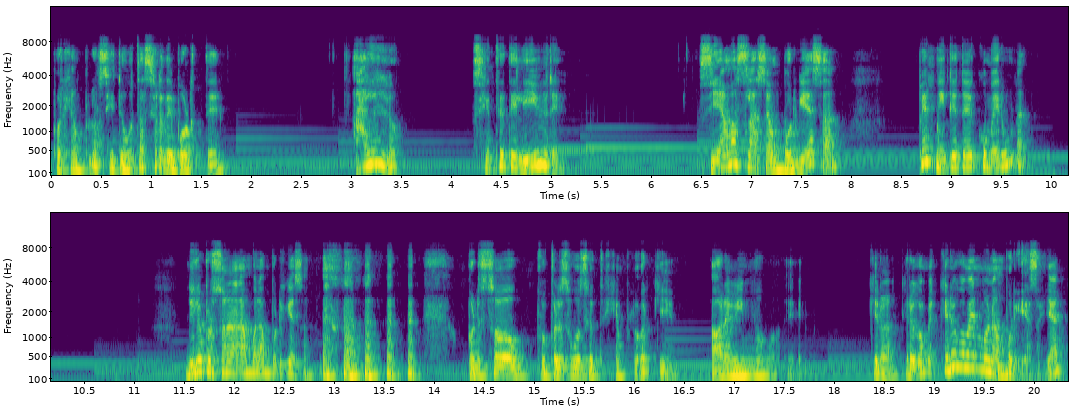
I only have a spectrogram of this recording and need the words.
Por ejemplo, si te gusta hacer deporte, hazlo. Siéntete libre. Si amas las hamburguesas, permítete comer una. Yo lo personal amo la hamburguesa. por eso, por, eso puse este ejemplo, porque ahora mismo eh, quiero, quiero, quiero comerme una hamburguesa, ¿ya?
